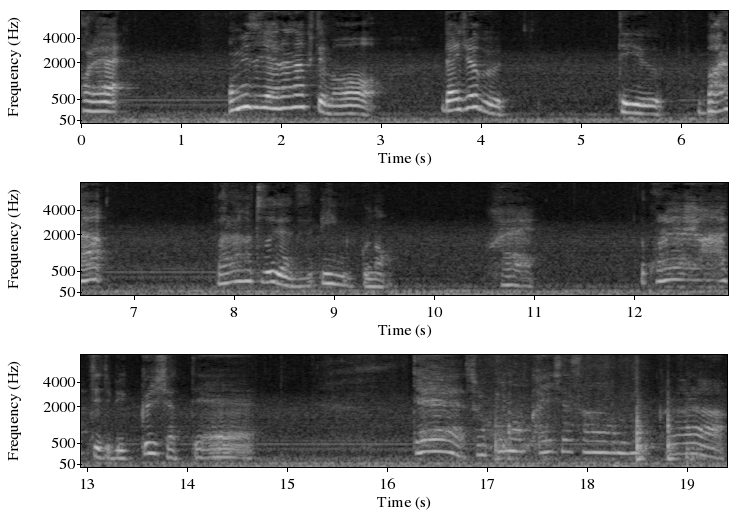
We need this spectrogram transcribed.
これお水やらなくても大丈夫っていうバラバラが届いたんですねピンクの。はい。これはって言ってびっくりしちゃって。でそのこの会社さんから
